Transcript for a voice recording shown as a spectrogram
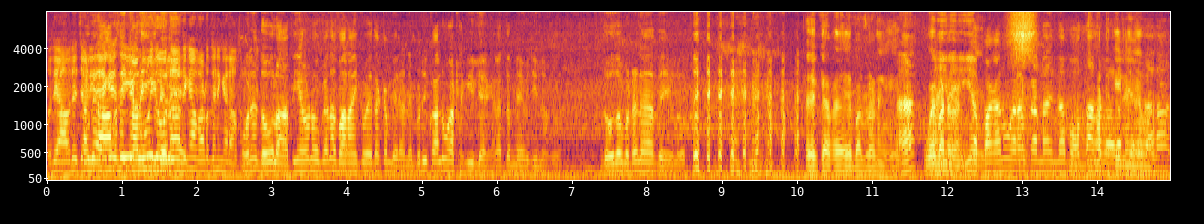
ਉਹਦੇ ਆਪਦੇ 40 ਉਹਦੇ ਰਹਿ ਗਏ ਸੀ 40 ਕੋਈ ਦੋ ਲਾਤੀਆਂ ਵੜ ਦੇਣੀਆਂ ਰਾਤ ਨੂੰ। ਉਹਨੇ ਦੋ ਲਾਤੀਆਂ ਹੁਣ ਉਹ ਕਹਿੰਦਾ 12 1 ਵਜੇ ਤੱਕ ਮੇਰਾ ਨਿਬੜੂ ਕੱਲ ਨੂੰ 8 ਕਿਲੇ ਆ ਕਹਿੰਦਾ ਤਿੰਨੇ ਮਸ਼ੀਨਾਂ ਕੋਲ। ਦੋ ਦੋ ਵੱਢਣੇ ਆ ਦੇਖ ਲਓ। ਫੇਰ ਕਿਆ ਫਾਇਦਾ ਇਹ ਵੱਢ ਲੈਣਗੇ। ਹਾਂ? ਉਹ ਵੱਢ ਨਹੀਂ ਆਪਾਂ ਕਾਹਨੂੰ ਆਰਾਮ ਕਰਨਾ ਇੰਨਾ ਬਹੁਤ ਧੰਨਵਾਦ। ਨਾ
